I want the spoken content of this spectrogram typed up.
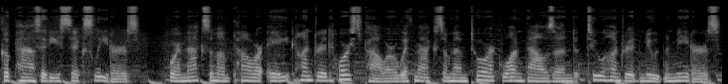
capacity 6 liters, for maximum power 800 horsepower with maximum torque 1200 newton meters.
